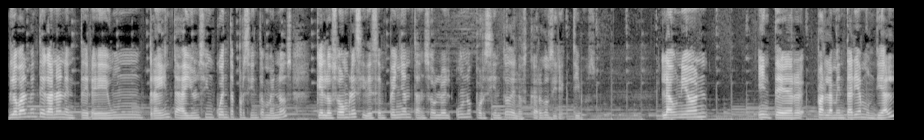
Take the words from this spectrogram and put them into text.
Globalmente ganan entre un 30 y un 50% menos que los hombres y desempeñan tan solo el 1% de los cargos directivos. La Unión Interparlamentaria Mundial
